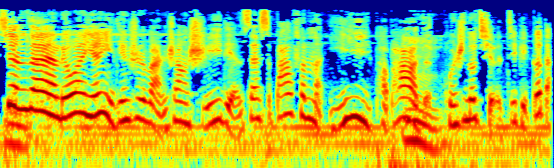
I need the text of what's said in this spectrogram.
现在留完言已经是晚上十一点三十八分了，咦，怕怕的嗯，浑身都起了鸡皮疙瘩。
